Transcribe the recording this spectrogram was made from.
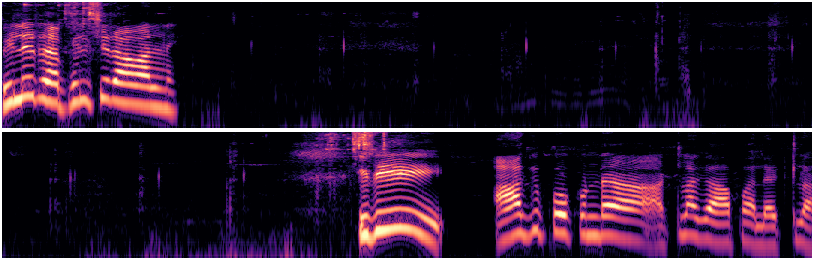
పిల్లరా పిలిచి రావాలని ఇది ఆగిపోకుండా అట్లాగా ఆపాలి ఎట్లా?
